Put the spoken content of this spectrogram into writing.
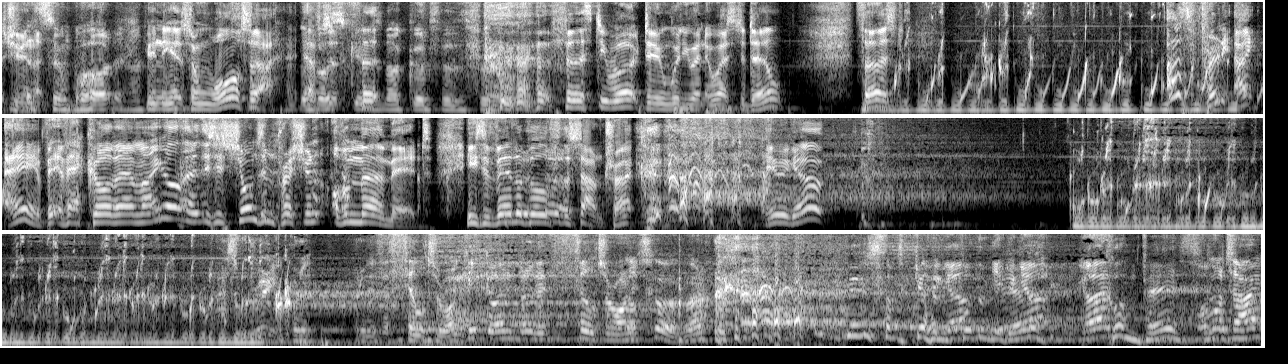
During Get some water. You need to get some water. The After buskin's thir- not good for the throat. thirsty work doing when you went to Westerdale. Thirst. That's pretty. Hey, hey, a bit of echo there, Michael. Uh, this is Sean's impression of a mermaid. He's available for the soundtrack. Here we go. That's really put a, put a bit of a filter on. Keep going. Put a bit of a filter on it. Let's go, man. You just have to go and put them Here we go. together. Go on. Cut and paste. One more time.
